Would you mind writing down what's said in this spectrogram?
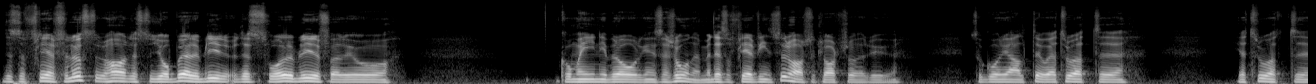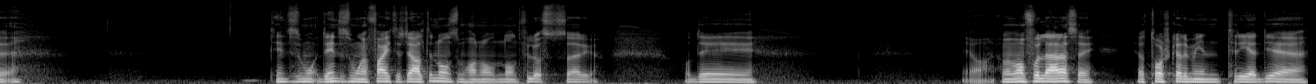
Desto fler förluster du har, desto jobbigare blir desto svårare blir det för dig att komma in i bra organisationer. Men desto fler vinster du har såklart så är det ju... Så går det ju alltid och jag tror att... Eh, jag tror att... Eh, det är, inte så må- det är inte så många fighters, det är alltid någon som har någon, någon förlust, så är det ju. Och det... Ja, men man får lära sig. Jag torskade min tredje...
